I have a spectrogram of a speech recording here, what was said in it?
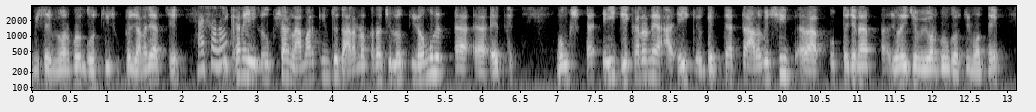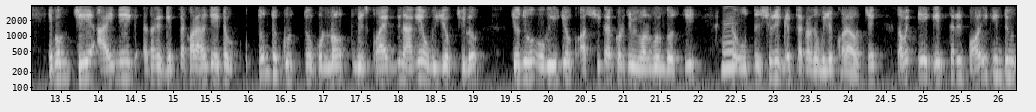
বিশেষ বিমানবন্দর গোষ্ঠী সূত্রে জানা যাচ্ছে হ্যাঁ এখানে এই লোকসাং লামার কিন্তু দাঁড়ানোর কথা ছিল তৃণমূলের এতে। এবং এই যে কারণে এই গ্রেপ্তারটা আরও বেশি আহ, উত্তেজনা জড়িয়েছে বিমানগুরু গোষ্ঠীর মধ্যে। এবং যে আইনে তাকে গ্রেপ্তার করা হয়েছে এটা অত্যন্ত গুরুত্বপূর্ণ। বেশ কয়েকদিন আগে অভিযোগ ছিল যদিও অভিযোগ অস্বীকার করেছে বিমানগুরু গোষ্ঠী একটা উদ্দেশ্য নিয়ে গ্রেপ্তার করার অভিযোগ করা হচ্ছে। তবে এই গ্রেপ্তারের পরেই কিন্তু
